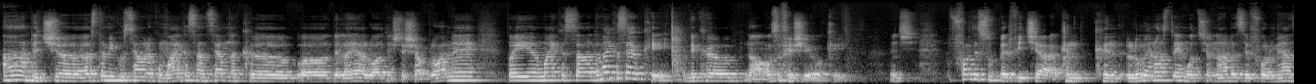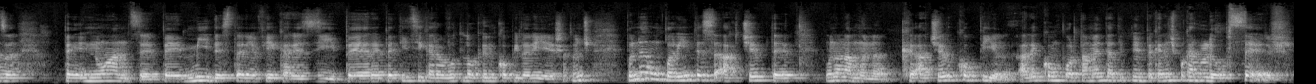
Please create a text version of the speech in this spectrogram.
A, deci uh, asta micu seamănă cu maica sa înseamnă că uh, de la ea a luat niște șabloane, păi uh, maica sa, dar maica sa e ok. Adică, nu, o să fie și eu ok. Deci, foarte superficial. Când, când lumea noastră emoțională se formează pe nuanțe, pe mii de stări în fiecare zi, pe repetiții care au avut loc în copilărie și atunci până un părinte să accepte una la mână că acel copil are comportamente, atitudini pe care nici pe care nu le observi,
